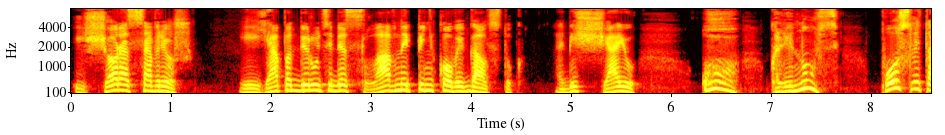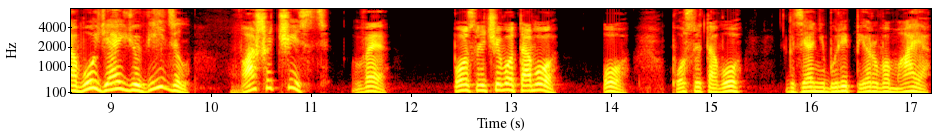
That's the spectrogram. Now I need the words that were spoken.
еще раз соврешь, и я подберу тебе славный пеньковый галстук. Обещаю. О, клянусь, после того я ее видел, ваша честь. В. После чего того? О, после того, где они были 1 мая.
